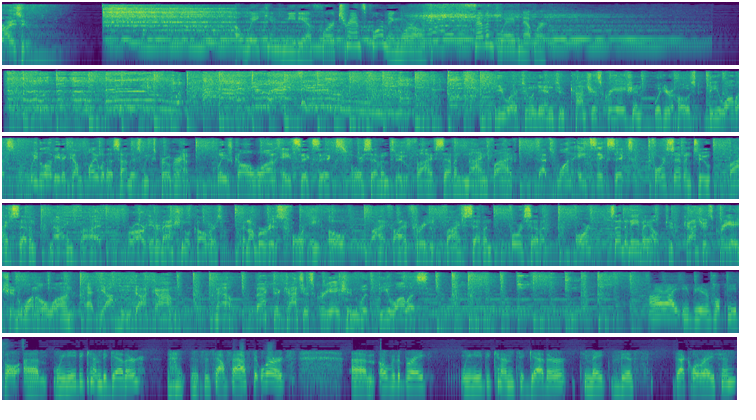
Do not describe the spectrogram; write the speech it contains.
you. Awakened Media for a transforming world. Seventh Wave Network. Are tuned in to Conscious Creation with your host, Dee Wallace. We'd love you to come play with us on this week's program. Please call 1 866 472 5795. That's 1 866 472 5795. For our international callers, the number is 480 553 5747. Or send an email to consciouscreation101 at yahoo.com. Now, back to Conscious Creation with Dee Wallace. All right, you beautiful people. Um, we need to come together. this is how fast it works. Um, over the break, we need to come together to make this declaration.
